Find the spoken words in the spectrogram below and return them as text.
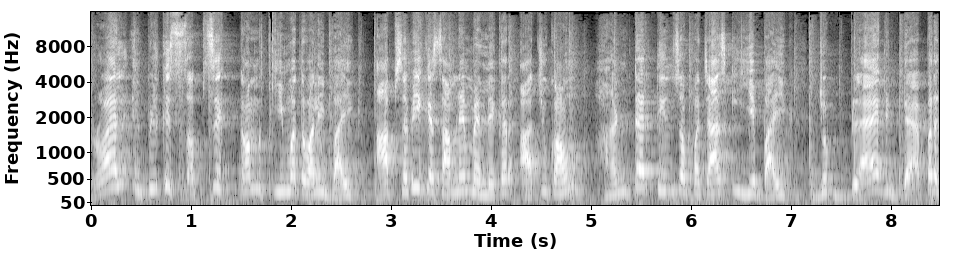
रॉयल एनफील्ड की सबसे कम कीमत वाली बाइक आप सभी के सामने मैं लेकर आ चुका हूँ हंटर 350 की ये बाइक, जो ब्लैक डैपर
